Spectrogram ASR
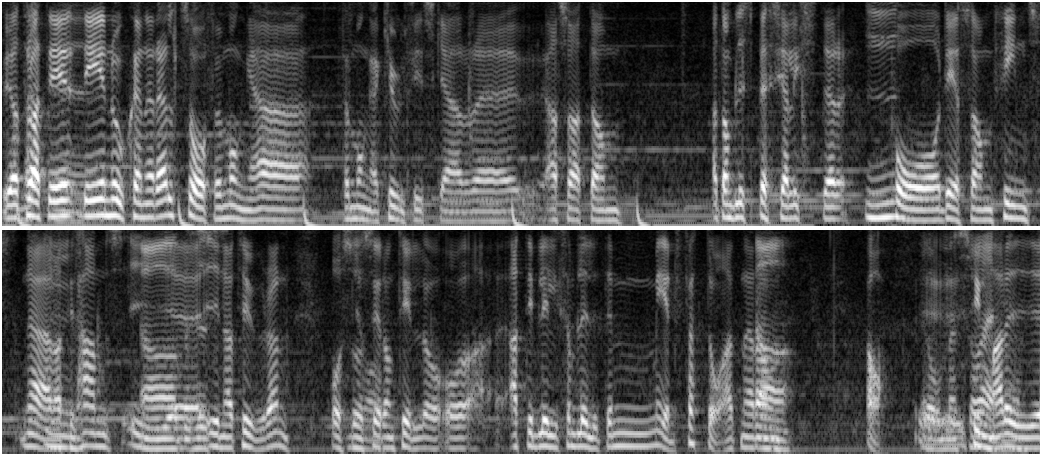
Jag tror att det är, det är nog generellt så för många, för många kulfiskar. eh, Alltså att de, att de blir specialister Mm. på det som finns nära till hands i, Ja, eh, i naturen. Och så ser de till och, och att det blir, liksom blir lite medfött då. Att när de Ja, ja, Jo, eh, simmar i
